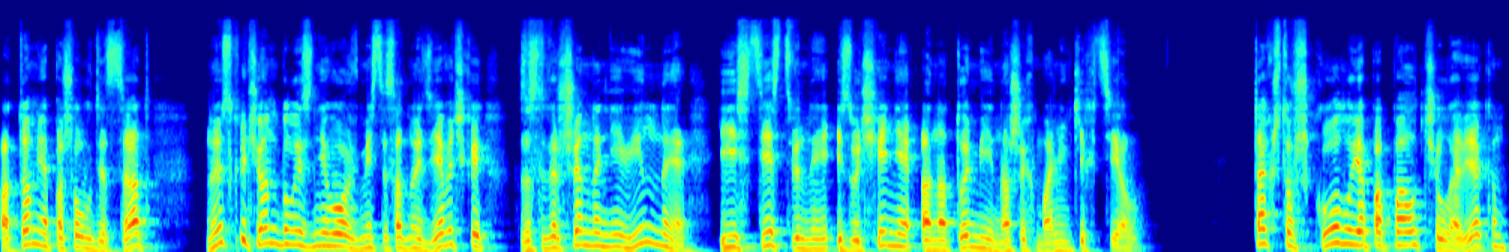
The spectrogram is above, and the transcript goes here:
Потом я пошел в детсад, но исключен был из него вместе с одной девочкой за совершенно невинное и естественное изучение анатомии наших маленьких тел. Так что в школу я попал человеком,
